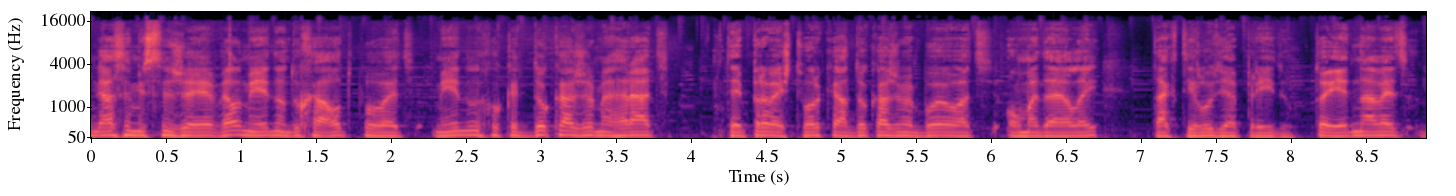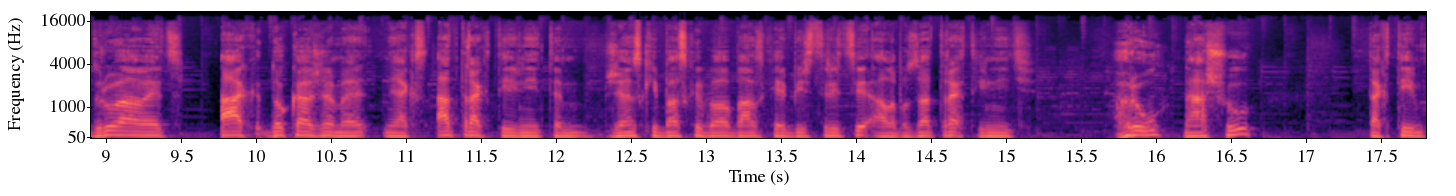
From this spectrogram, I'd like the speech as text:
ja si myslím, že je veľmi jednoduchá odpoveď. My jednoducho, keď dokážeme hrať v tej prvej štvorke a dokážeme bojovať o medaily, tak tí ľudia prídu. To je jedna vec. Druhá vec, ak dokážeme nejak zatraktívniť ten ženský basketbal v Banskej Bystrici alebo zatraktívniť hru našu, tak tým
